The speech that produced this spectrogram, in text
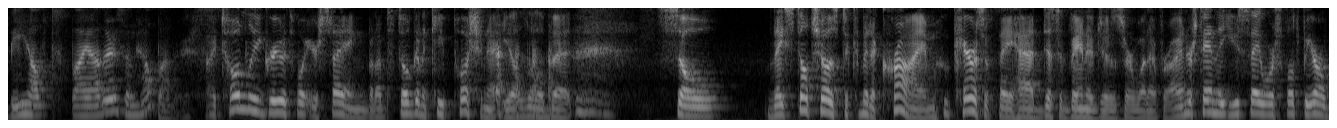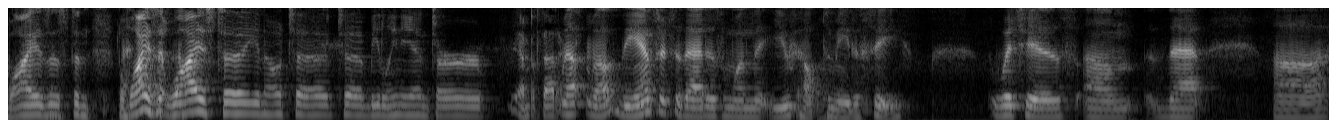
be helped by others and help others. I totally agree with what you're saying, but I'm still going to keep pushing at you a little bit. So they still chose to commit a crime. Who cares if they had disadvantages or whatever? I understand that you say we're supposed to be our wisest, and but why is it wise to you know to to be lenient or empathetic? Well, well, the answer to that is one that you've helped me to see, which is um, that uh,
